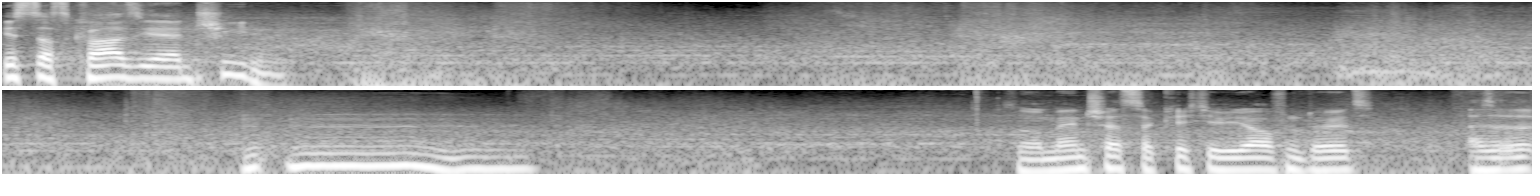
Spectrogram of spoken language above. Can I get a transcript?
ist das quasi entschieden. So, Manchester kriegt hier wieder auf den Döls. Also,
